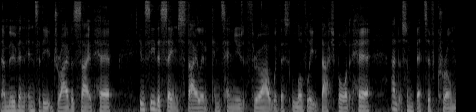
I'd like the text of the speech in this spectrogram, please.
Now moving into the driver's side here, you can see the same styling continues throughout with this lovely dashboard here and some bits of chrome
